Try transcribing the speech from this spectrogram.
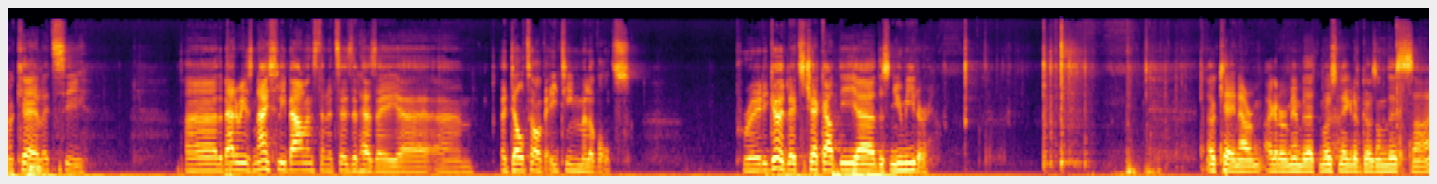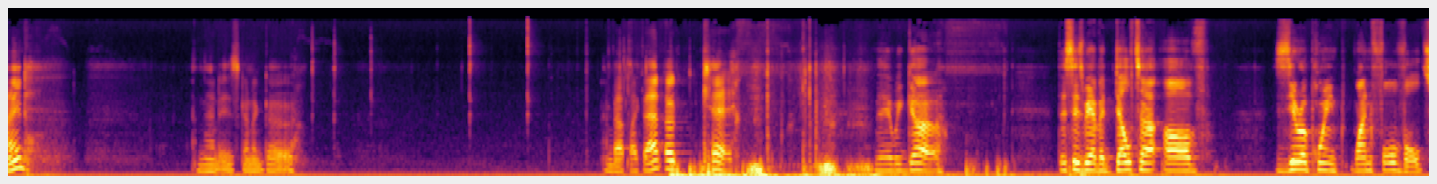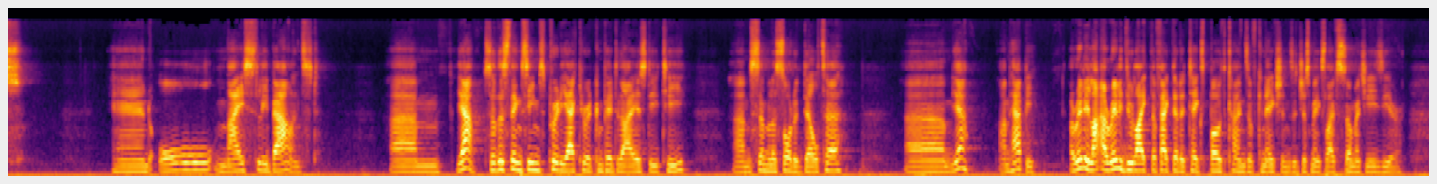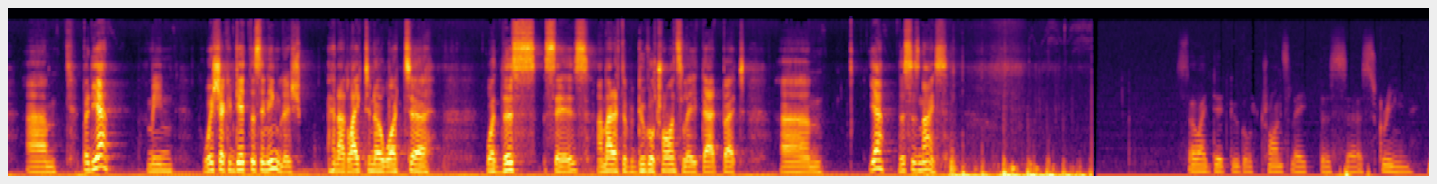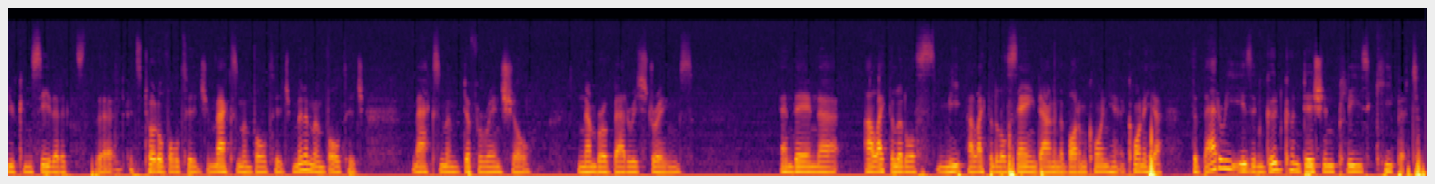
Okay, let's see. Uh, the battery is nicely balanced and it says it has a, uh, um, a delta of 18 millivolts. Pretty good. Let's check out the uh, this new meter. Okay, now I got to remember that most negative goes on this side. And that is to go about like that. Okay. There we go. This is we have a delta of 0.14 volts and all nicely balanced. Um, yeah, so this thing seems pretty accurate compared to the ISDT. Um, similar sort of delta. Um, yeah, I'm happy. I really like. I really do like the fact that it takes both kinds of connections. It just makes life so much easier. Um, but yeah, I mean, wish I could get this in English, and I'd like to know what uh, what this says. I might have to Google Translate that, but um, yeah, this is nice. So I did Google Translate this uh, screen. You can see that it's the it's total voltage, maximum voltage, minimum voltage, maximum differential, number of battery strings, and then uh, I like the little meat. I like the little saying down in the bottom corner corner here. The battery is in good condition. Please keep it.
